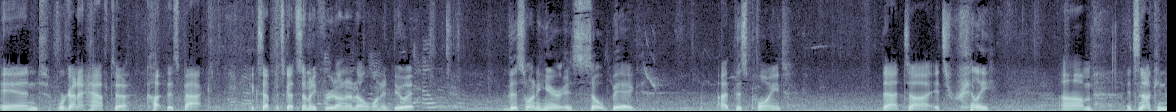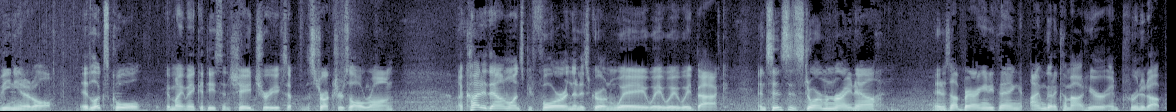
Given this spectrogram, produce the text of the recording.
And we're gonna have to cut this back, except it's got so many fruit on it, I don't wanna do it. This one here is so big at this point that uh, it's really, um, it's not convenient at all. It looks cool, it might make a decent shade tree, except the structure's all wrong. I cut it down once before and then it's grown way, way, way, way back. And since it's dormant right now and it's not bearing anything, I'm gonna come out here and prune it up.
